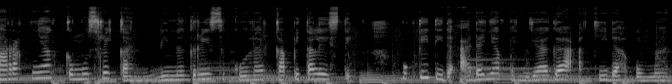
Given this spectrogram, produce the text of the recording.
Maraknya kemusyrikan di negeri sekuler kapitalistik bukti tidak adanya penjaga akidah umat.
